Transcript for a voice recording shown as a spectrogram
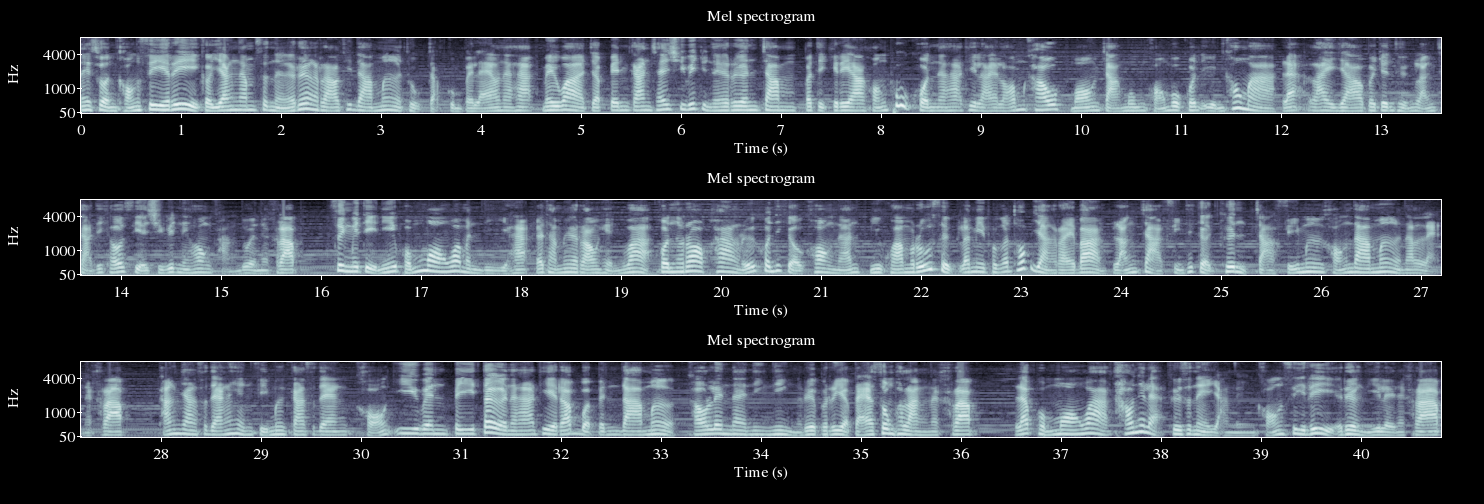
ในส่วนของซีรีส์ก็ยังนำเสนอเรื่องราวที่ดามเมอร์ถูกจับกลุ่มไปแล้วนะฮะ ไม่ว่าจะเป็นการใช้ชีวิตอยู่ในเรือนจำปฏิกิริยาของผู้คนนะฮะที่รายล้อมเขามองจากมุมของบุคคลอื่นเข้ามา และไล่ยาวไปจนถึงหลังจากที่เขาเสียชีวิตในห้องขังด้วยนะครับซึ่งมิตินี้ผมมองว่ามันดีฮะ และทำให้เราเห็นว่าคนรอบข้างหรือคนที่เกี่ยวข้องนั้น มีความรู้สึกและมีผลกระทบอย่างไรบ้าง หลังจากสิ่งที่เกิดขึ้นจากฝีมือของดามเมอร์นั่นแหละนะครับ ทั้งยังแสดงให้เห็นฝีมือการแสดงของอีเวนปีเตอร์นะฮะที่รับบทเป็นดามเมอร์เขาเล่นได้นิ่งๆ เรียบๆ แต่ทรงพลังนะครับ และผมมองว่าเขานี่แหละคือเสน่ห์อย่างหนึ่งของซีรีส์เรื่องนี้เลยนะครับ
